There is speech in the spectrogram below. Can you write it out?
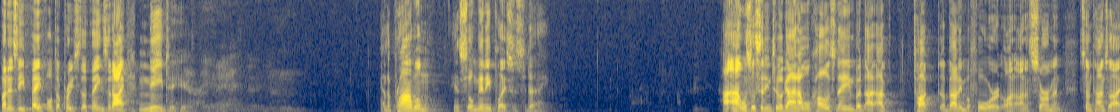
but is he faithful to preach the things that I need to hear? And the problem in so many places today I, I, was listening to a guy, and I won't call his name, but I, have talked about him before on, on a sermon. Sometimes I,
